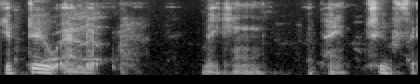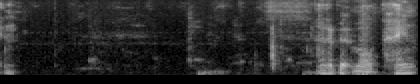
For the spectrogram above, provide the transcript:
if you do end up making a paint too thin, add a bit more paint.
